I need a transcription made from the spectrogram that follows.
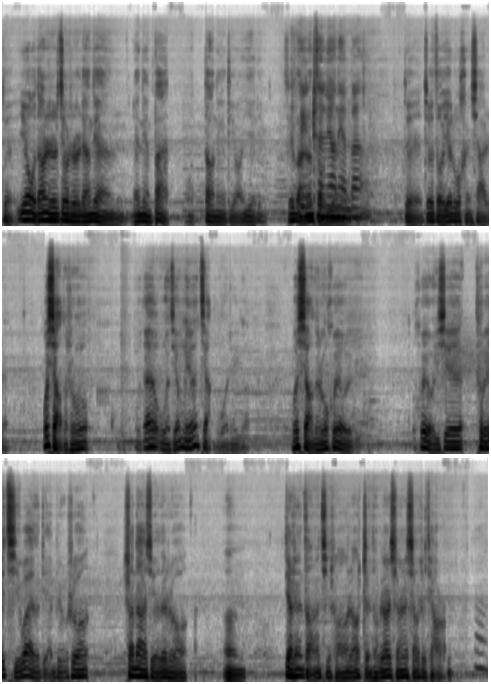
对，因为我当时就是两点两点半我到那个地方夜里，所以晚上凌晨走夜路两点半，对，就走夜路很吓人。我小的时候，我在我节目里有讲过这个。我小的时候会有会有一些特别奇怪的点，比如说上大学的时候，嗯，第二天早上起床，然后枕头边全是小纸条嗯。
